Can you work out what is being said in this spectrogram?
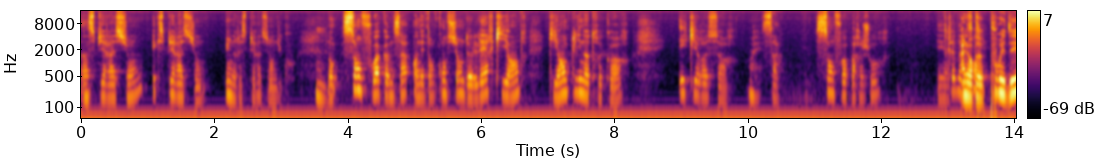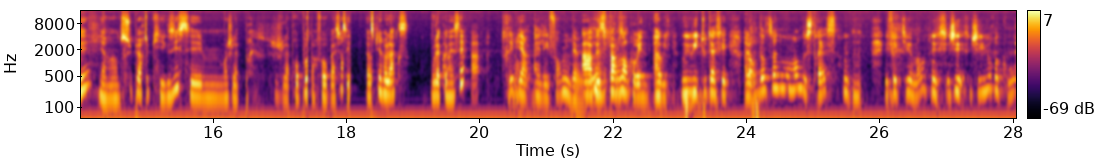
Inspiration, expiration, une respiration du coup. Mm. Donc 100 fois comme ça, en étant conscient de l'air qui entre, qui emplit notre corps et qui ressort. Ouais. Ça, 100 fois par jour. Et très bonne Alors, euh, pour aider, il y a un super truc qui existe, et moi je la, pr- je la propose parfois aux patients, c'est euh, Respirelax. Vous la connaissez? Très Non. bien, elle est formidable. Ah, vas-y, parle-en, Corinne. Ah oui, oui, oui, tout à fait. Alors, dans un moment de stress, Mm. effectivement, j'ai eu recours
